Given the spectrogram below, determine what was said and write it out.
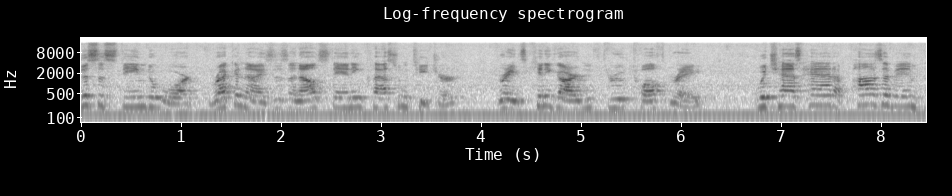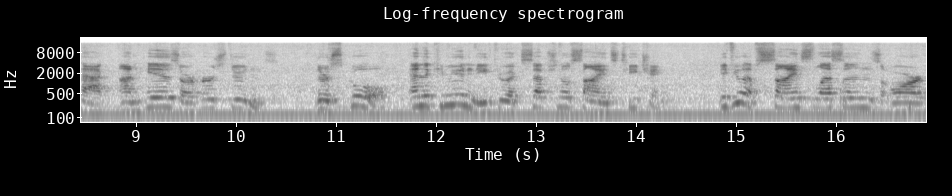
This esteemed award recognizes an outstanding classroom teacher, grades kindergarten through 12th grade, which has had a positive impact on his or her students, their school, and the community through exceptional science teaching. If you have science lessons or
